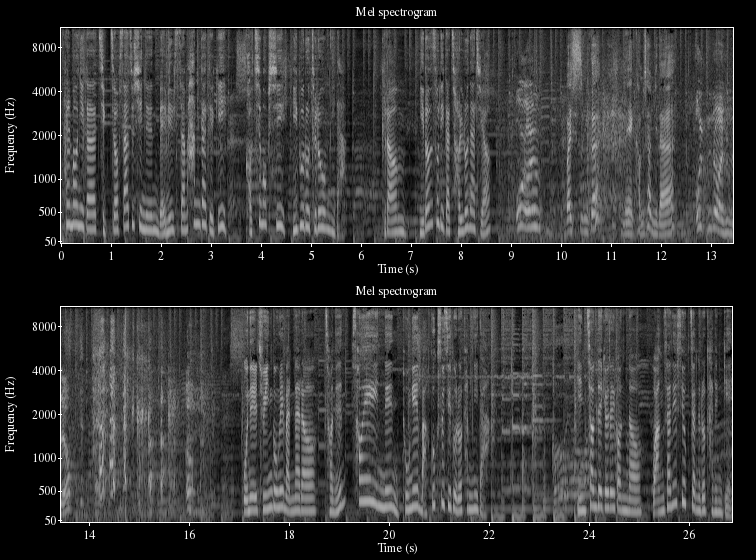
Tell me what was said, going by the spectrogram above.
할머니가 직접 싸주시는 메밀쌈 한가득이 거침없이 입으로 들어옵니다. 그럼 이런 소리가 절로 나죠. 어, 어, 맛있습니까? 네, 감사합니다. 어, 진짜 맛있는데요? 오늘 주인공을 만나러 저는 서해에 있는 동해 막국수 집으로 갑니다. 인천대교를 건너 왕산해수욕장으로 가는 길.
